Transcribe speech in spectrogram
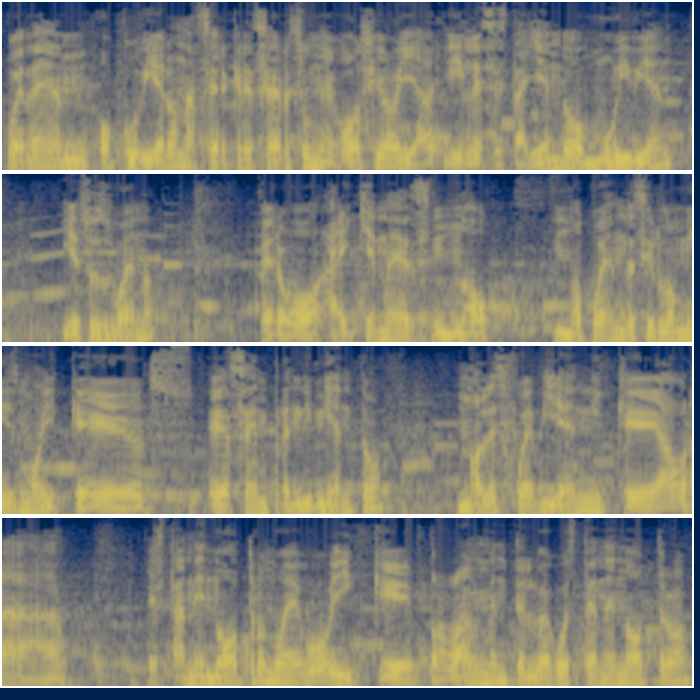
pueden o pudieron hacer crecer su negocio y, les está yendo muy bien y eso es bueno, pero hay quienes no, no pueden decir lo mismo y que ese emprendimiento no les fue bien y que ahora están en otro nuevo y que probablemente luego estén en otro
